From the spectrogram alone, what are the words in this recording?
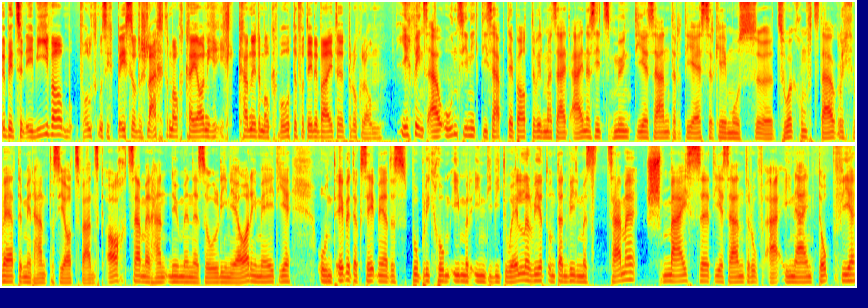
ob jetzt ein Eviva Volksmusik besser oder schlechter macht, keine Ahnung, ich, kenne nicht einmal die Quote von diesen beiden Programmen. Ich finde es auch unsinnig, die SAP-Debatte, weil man sagt, einerseits müssen die Sender, die SRG muss äh, zukunftstauglich werden. Wir haben das Jahr 2018, wir haben nicht mehr so lineare Medien. Und eben, da sieht man ja, dass das Publikum immer individueller wird und dann will man es zusammenschmeißen, die Sender auf, in einen Topf hier.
